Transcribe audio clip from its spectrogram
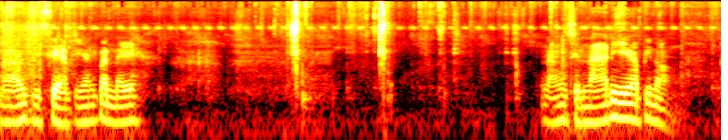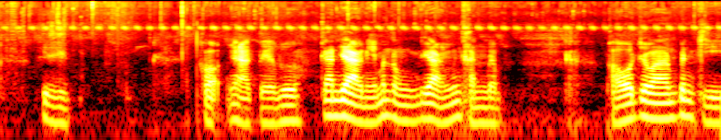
มามันสีแสบสียังปันใดหนังเส้นหนาดีครับพี่น้องคือสิเขาะอยากเติบดูการย่างนี่มันต้องย่างนึงขันแบบ เผาจะวานเป็นกี่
